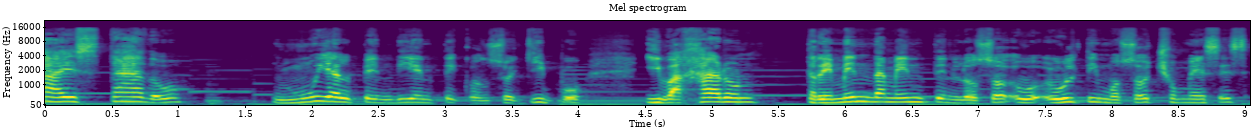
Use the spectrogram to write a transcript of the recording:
ha estado muy al pendiente con su equipo y bajaron tremendamente en los últimos ocho meses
